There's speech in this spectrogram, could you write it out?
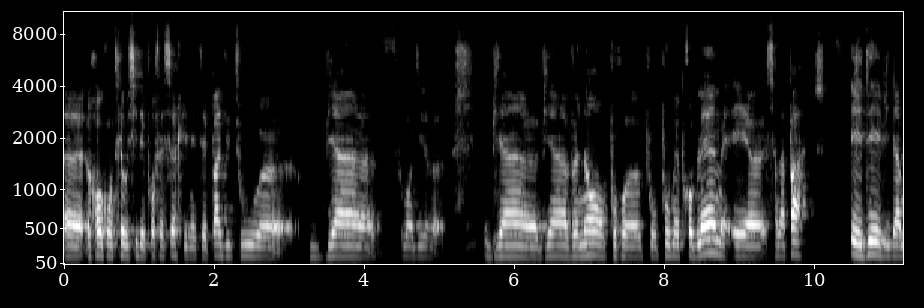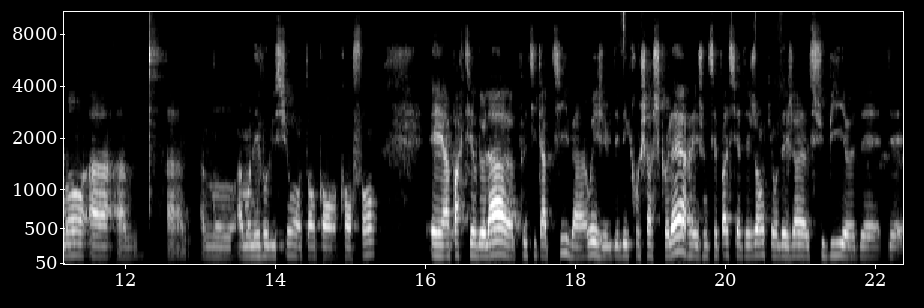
euh, rencontrer aussi des professeurs qui n'étaient pas du tout euh, bien, comment dire, bien, bien venants pour, pour, pour mes problèmes et ça n'a pas aidé évidemment à, à, à, mon, à mon évolution en tant qu'enfant. Et à partir de là, petit à petit, ben oui, j'ai eu des décrochages scolaires et je ne sais pas s'il y a des gens qui ont déjà subi des, des,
